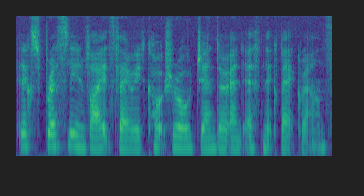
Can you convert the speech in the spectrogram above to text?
It expressly invites varied cultural, gender, and ethnic backgrounds,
